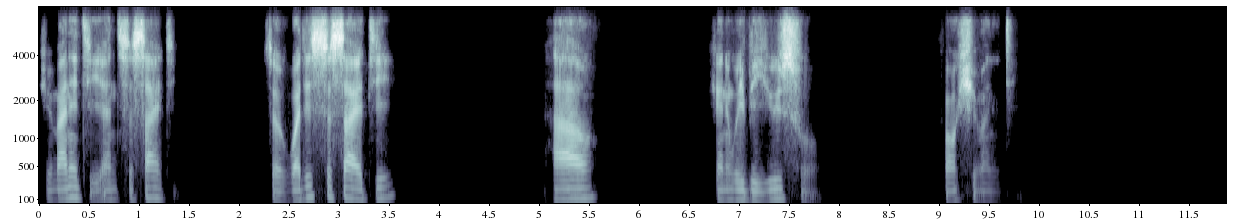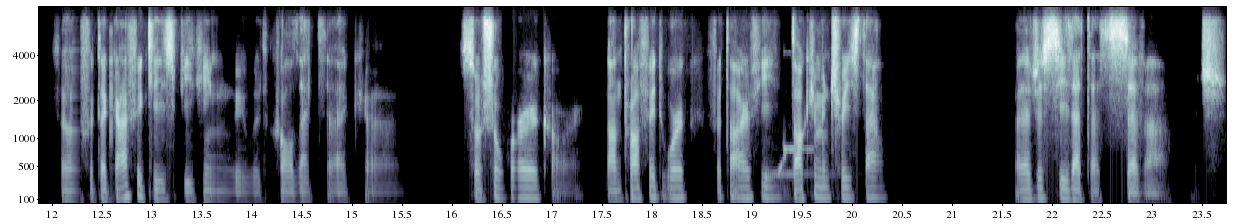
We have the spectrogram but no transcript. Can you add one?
humanity and society. So what is society? How can we be useful for humanity? So photographically speaking, we would call that like uh, social work or nonprofit work photography, documentary style. But I just see that as seva, which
